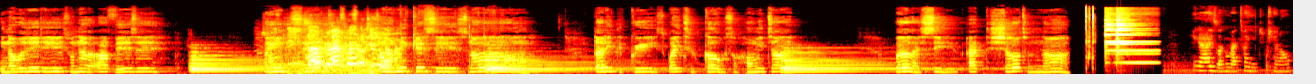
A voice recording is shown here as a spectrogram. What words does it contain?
You know what it is whenever I visit. Rain descends, don't me kisses, no. 30 degrees, way too cold, so hold me tight. Will I see you at the show tonight? Hey guys, welcome back to my YouTube channel.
